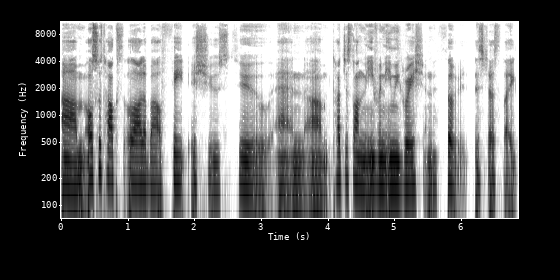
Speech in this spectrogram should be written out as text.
Um, also talks a lot about fate issues too, and um, touches on even immigration. So it's just like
